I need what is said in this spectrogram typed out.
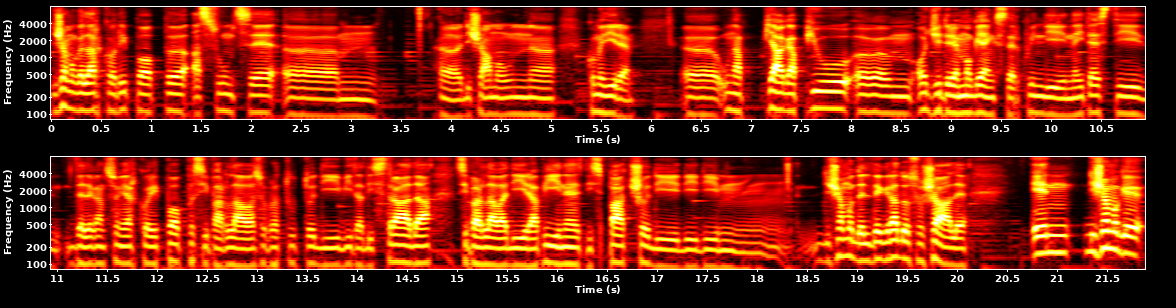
diciamo che l'hardcore hip hop assunse, um, diciamo, un, come dire, eh, una piaga più, ehm, oggi diremmo gangster, quindi nei testi delle canzoni hardcore hip hop si parlava soprattutto di vita di strada, si parlava di rapine, di spaccio, di, di, di mm, diciamo del degrado sociale. E diciamo che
